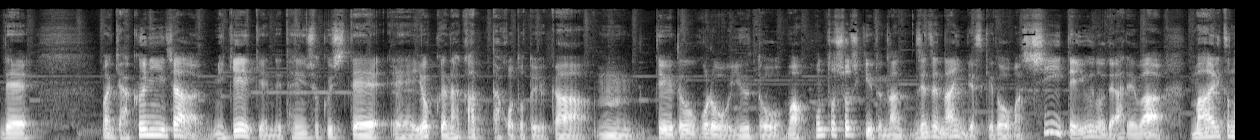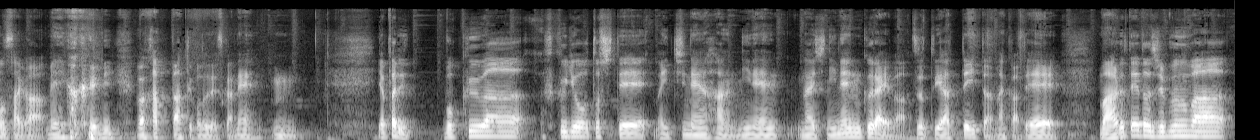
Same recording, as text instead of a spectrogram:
でまあ、逆にじゃあ未経験で転職して、えー、良くなかったことというか、うん、っていうところを言うとまあ本当正直言うとな全然ないんですけど、まあ、強いて言うのであれば周りとの差が明確に 分かったってことですかね。うん、やっぱり僕は副業として1年半2年ないし2年くらいはずっとやっていた中で、まあ、ある程度自分は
